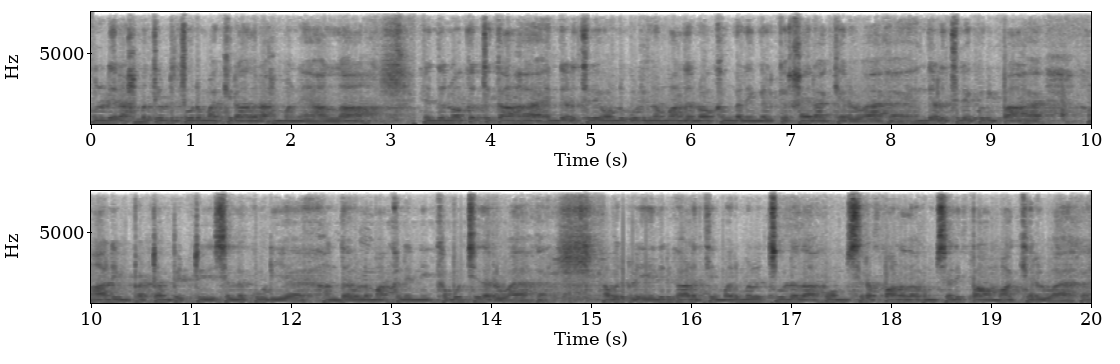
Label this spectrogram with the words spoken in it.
உன்னுடைய ரஹமத்தை விட்டு தூரமாக்கிறாத ரஹ்மானே அல்லா எந்த நோக்கத்துக்காக இந்த இடத்திலே ஒன்று கூடினோமோ அந்த நோக்கங்கள் எங்களுக்கு ஹைராக்கியருவாக இந்த இடத்திலே குறிப்பாக ஆலிம் பட்டம் பெற்று செல்லக்கூடிய அந்த உலமாக்களை நீ கபூல் செய்தருவாயாக அவர்களுடைய எதிர்காலத்தை மறுமலர்ச்சி உள்ளதாகவும் சிறப்பானதாகவும் செழிப்பாகவும் ஆக்கியருவாயாக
